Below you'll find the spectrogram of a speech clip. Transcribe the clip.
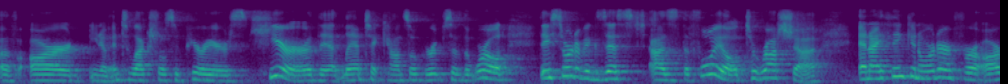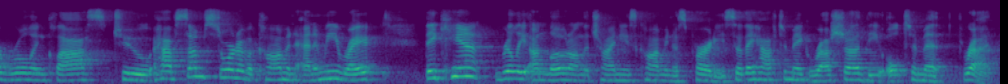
of our you know intellectual superiors here, the Atlantic Council groups of the world, they sort of exist as the foil to Russia. And I think in order for our ruling class to have some sort of a common enemy, right? They can't really unload on the Chinese Communist Party, so they have to make Russia the ultimate threat.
